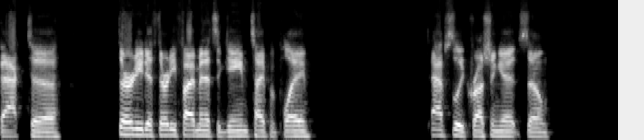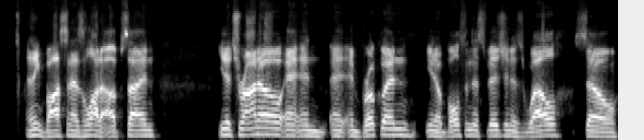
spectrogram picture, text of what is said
back to 30 to 35 minutes a game type of play. Absolutely crushing it. So I think Boston has a lot of upside. You know, Toronto and, and, and Brooklyn, you know, both in this vision as well. So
